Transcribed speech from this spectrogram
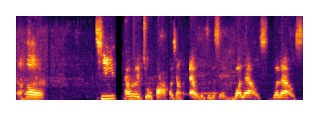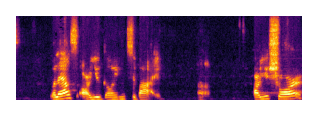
然后 t 它会浊化，好像 l 的这个声音。What else？What else？What else are you going to buy？啊，Are you sure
